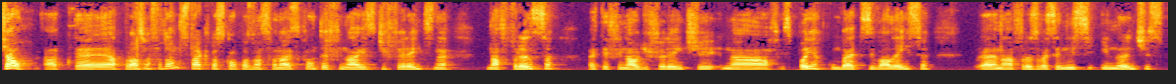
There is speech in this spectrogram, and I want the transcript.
Tchau. Até a próxima. Vou dar um destaque para as Copas Nacionais, que vão ter finais diferentes, né? Na França, vai ter final diferente na Espanha, com Betis e Valência. É, na França vai ser Nice e Nantes.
